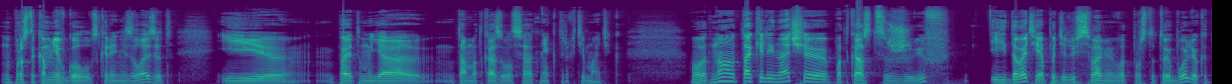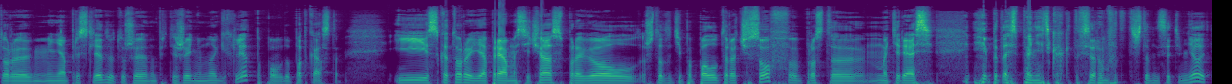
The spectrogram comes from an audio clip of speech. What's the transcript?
Ну, просто ко мне в голову скорее не залазят. И поэтому я там отказывался от некоторых тематик. Вот, но так или иначе, подкаст жив. И давайте я поделюсь с вами вот просто той болью, которая меня преследует уже на протяжении многих лет по поводу подкаста, и с которой я прямо сейчас провел что-то типа полутора часов, просто матерясь и пытаясь понять, как это все работает, что мне с этим делать.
